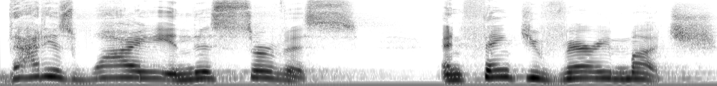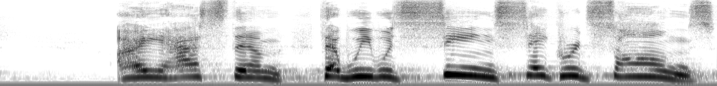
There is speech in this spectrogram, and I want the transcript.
That is why in this service, and thank you very much, I asked them that we would sing sacred songs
